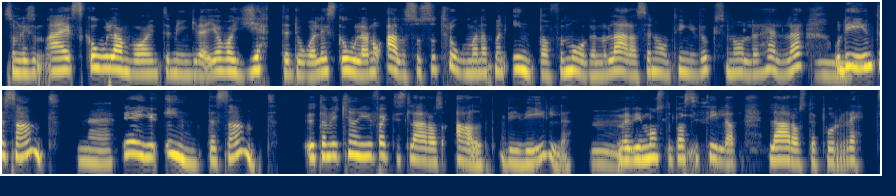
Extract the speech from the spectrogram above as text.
som liksom, nej, skolan var inte min grej. Jag var jättedålig i skolan och alltså så tror man att man inte har förmågan att lära sig någonting i vuxen ålder heller. Mm. Och det är ju inte sant. Nej. Det är ju inte sant. Utan vi kan ju faktiskt lära oss allt vi vill. Mm. Men vi måste bara se till att lära oss det på, rätt,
